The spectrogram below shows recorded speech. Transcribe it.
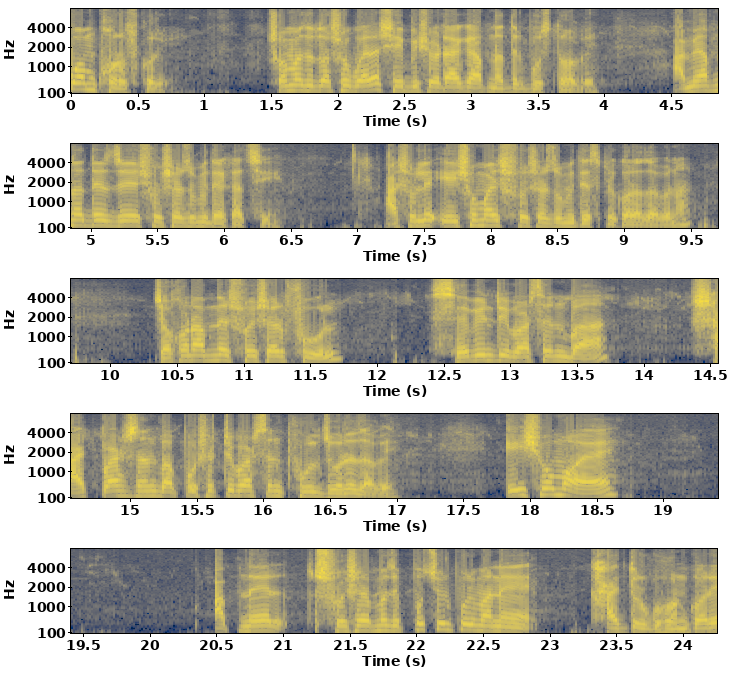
কম খরচ করে। সময় তো দর্শক ভাইরা, সেই বিষয়টা আগে আপনাদের বুঝতে হবে। আমি আপনাদের যে সরিষার জমি দেখাচ্ছি, আসলে এই সময় সরিষার জমিতে স্প্রে করা যাবে না। যখন আপনার সরিষার ফুল সেভেন্টি পার্সেন্ট বা ষাট পার্সেন্ট বা পঁয়ষট্টি পার্সেন্ট ফুল ঝরে যাবে, এই সময় আপনার সরিষার মধ্যে প্রচুর পরিমাণে খাদ্য গ্রহণ করে,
